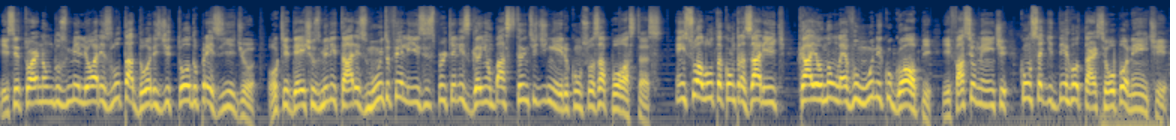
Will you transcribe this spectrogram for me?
e se torna um dos melhores lutadores de todo o presídio, o que deixa os militares muito felizes porque eles ganham bastante dinheiro com suas apostas. Em sua luta contra Zarik, Kyle não leva um único golpe e facilmente consegue derrotar seu oponente.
